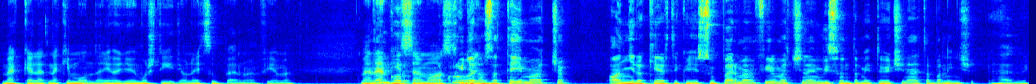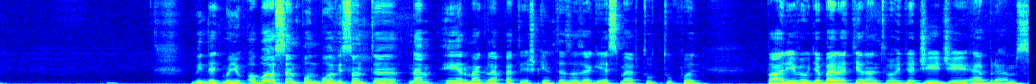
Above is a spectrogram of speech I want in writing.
meg kellett neki mondani, hogy ő most írjon egy Superman filmet. Mert nem akkor, hiszem azt, akkor ugyanaz hogy... a téma, csak annyira kérték, hogy egy Superman filmet csináljunk, viszont amit ő csinált, abban nincs Henry. Mindegy, mondjuk abban a szempontból viszont nem ér meglepetésként ez az egész, mert tudtuk, hogy pár éve ugye be lett jelentve, hogy a J.J. Abrams,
